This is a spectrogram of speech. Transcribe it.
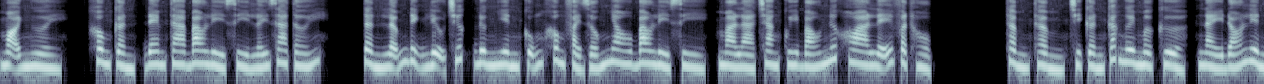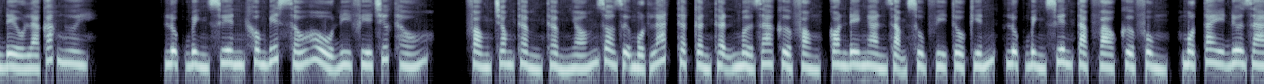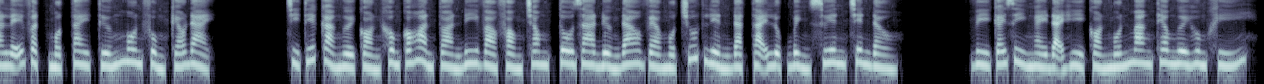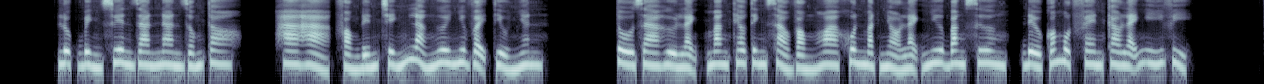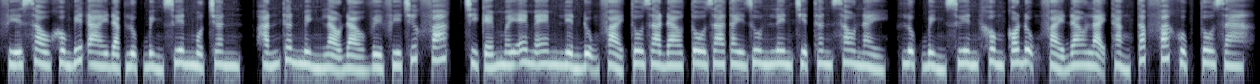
Mọi người, không cần, đem ta bao lì xì lấy ra tới. Tần lẫm định liệu trước đương nhiên cũng không phải giống nhau bao lì xì, mà là trang quý báu nước hoa lễ vật hộp. Thầm thầm chỉ cần các ngươi mở cửa, này đó liền đều là các ngươi. Lục Bình Xuyên không biết xấu hổ đi phía trước thấu. Phòng trong thầm thầm nhóm do dự một lát thật cẩn thận mở ra cửa phòng, con đê ngàn giảm sụp vì tổ kiến, Lục Bình Xuyên tạp vào cửa phùng, một tay đưa ra lễ vật một tay tướng môn phùng kéo đại. Chỉ tiếc cả người còn không có hoàn toàn đi vào phòng trong, tô ra đường đao vèo một chút liền đặt tại Lục Bình Xuyên trên đầu. Vì cái gì ngày đại hỷ còn muốn mang theo ngươi hung khí? Lục Bình Xuyên gian nan giống to. Ha ha, phòng đến chính là ngươi như vậy tiểu nhân. Tô ra hừ lạnh mang theo tinh xảo vòng hoa khuôn mặt nhỏ lạnh như băng xương, đều có một phen cao lãnh ý vị. Phía sau không biết ai đạp lục bình xuyên một chân, hắn thân mình lảo đảo về phía trước phát, chỉ kém mấy em em liền đụng phải tô ra đao tô ra tay run lên triệt thân sau này, lục bình xuyên không có đụng phải đao lại thẳng tắp phát gục tô ra.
